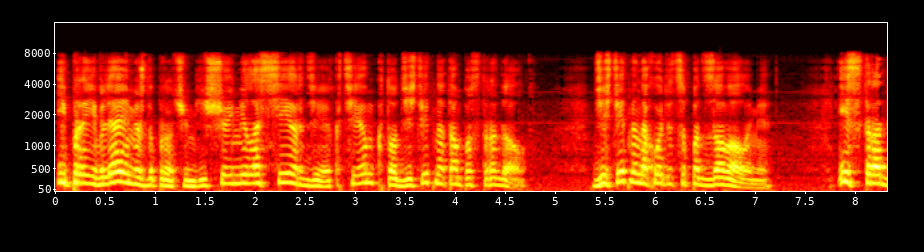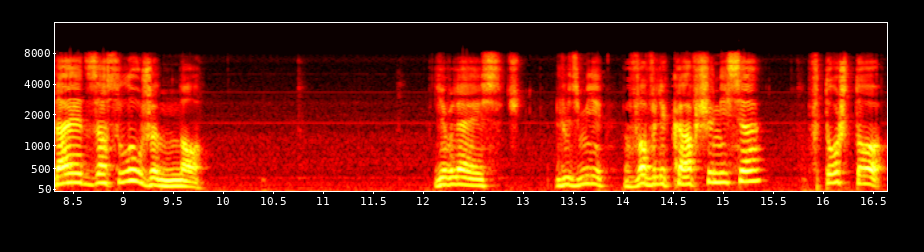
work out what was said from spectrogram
И проявляя, между прочим, еще и милосердие к тем, кто действительно там пострадал, действительно находится под завалами и страдает заслуженно, являясь людьми, вовлекавшимися в то, что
